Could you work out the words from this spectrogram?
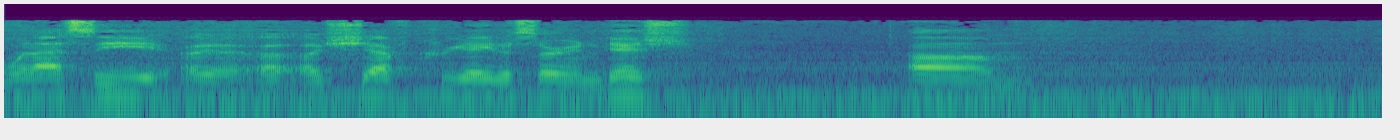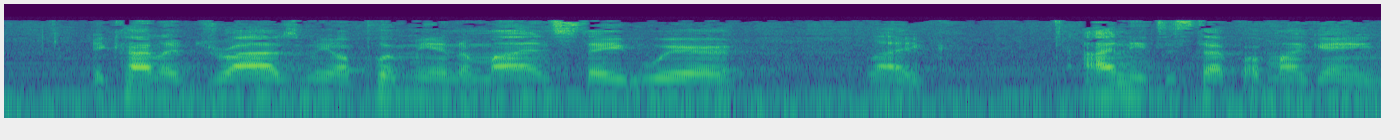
when I see a, a, a chef create a certain dish, um, it kind of drives me or put me in a mind state where like I need to step up my game.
